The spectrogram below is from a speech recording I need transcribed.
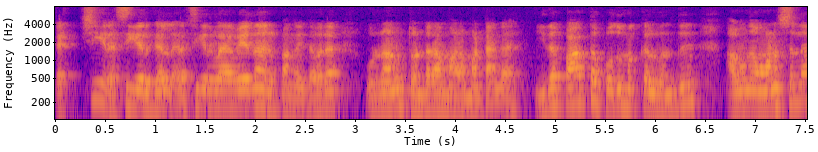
கட்சி ரசிகர்கள் ரசிகர்களாகவே தான் இருப்பாங்க. தவிர ஒரு நாளும் தொண்டராக மாற மாட்டாங்க. இதை பார்த்த பொதுமக்கள் வந்து அவங்க மனசில்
